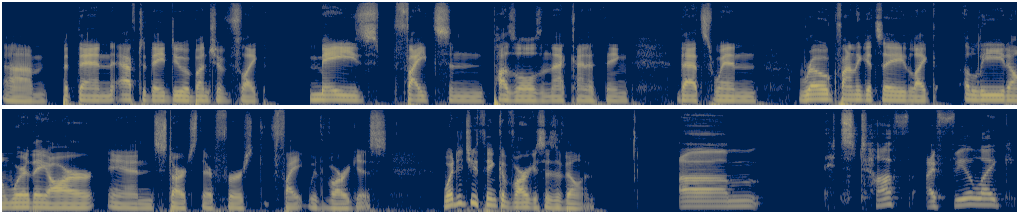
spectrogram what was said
Um, but then after they do a bunch of like maze fights and puzzles and that kind of thing, that's when Rogue finally gets a like a lead on where they are and starts their first fight with Vargas. What did you think of Vargas as a villain? Um, it's tough. I feel like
